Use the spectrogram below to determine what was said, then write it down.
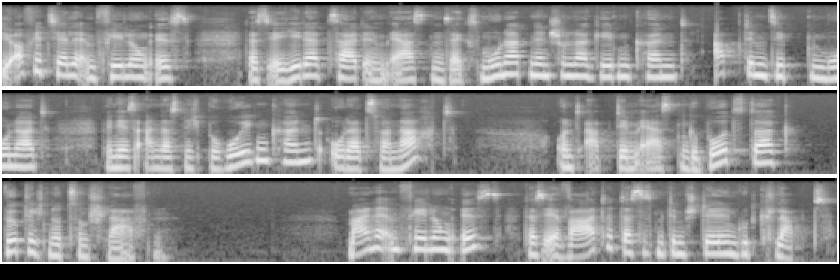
Die offizielle Empfehlung ist, dass ihr jederzeit in den ersten sechs Monaten den Schnuller geben könnt, ab dem siebten Monat, wenn ihr es anders nicht beruhigen könnt, oder zur Nacht und ab dem ersten Geburtstag wirklich nur zum Schlafen. Meine Empfehlung ist, dass ihr wartet, dass es mit dem Stillen gut klappt.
